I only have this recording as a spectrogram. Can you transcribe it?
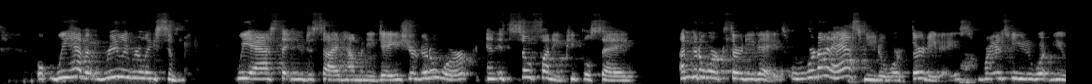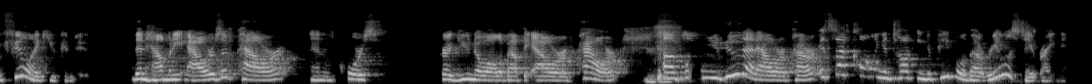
we have it really, really simple. We ask that you decide how many days you're going to work. And it's so funny. People say, I'm going to work 30 days. Well, we're not asking you to work 30 days. We're asking you to what you feel like you can do. Then how many hours of power? And of course, Greg, you know all about the hour of power. Uh, but when you do that hour of power, it's not calling and talking to people about real estate right now.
